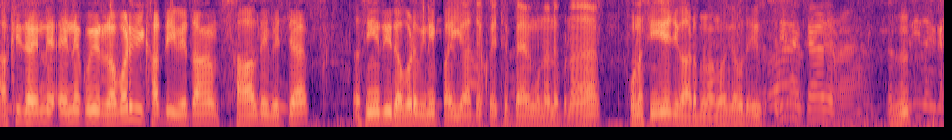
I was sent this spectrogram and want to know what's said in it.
ਆਖੀ ਦਾ ਇਹਨੇ ਇਹਨੇ ਕੋਈ ਰਬੜ ਵੀ ਖਾਧੀ ਹੋਵੇ ਤਾਂ ਸਾਲ ਦੇ ਵਿੱਚ ਅਸੀਂ ਇਹਦੀ ਰਬੜ ਵੀ ਨਹੀਂ ਪਾਈ। ਆ ਦੇਖੋ ਇੱਥੇ ਬੈਰੰਗ ਉਹਨਾਂ ਨੇ ਬਣਾਇਆ। ਹੁਣ ਅਸੀਂ ਇਹ ਜਗਾੜ ਬਣਾਵਾਂਗੇ। ਉਹਦੇ ਦਾ।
